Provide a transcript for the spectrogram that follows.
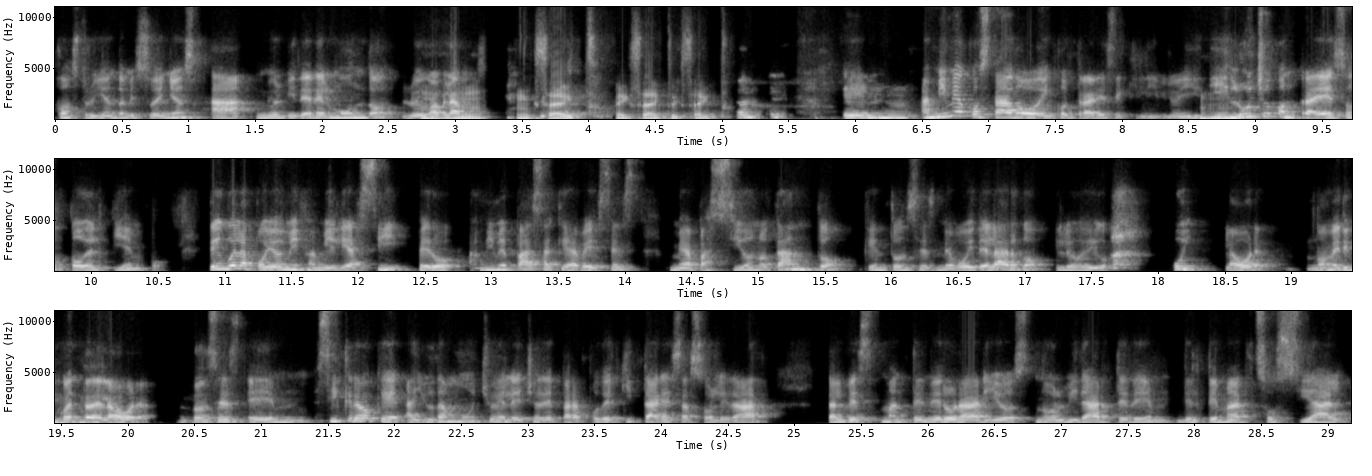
construyendo mis sueños a me olvidé del mundo, luego hablamos. Exacto, exacto, exacto. Em, a mí me ha costado encontrar ese equilibrio y, y, lucho contra eso todo el tiempo. Tengo el apoyo de mi familia, sí, pero a mí me pasa que a veces me apasiono tanto que entonces me voy de largo y luego digo, ¡Ah! uy, la hora, no me di cuenta de la hora. Entonces, em, sí creo que ayuda mucho el hecho de para poder quitar esa soledad, tal vez mantener horarios, no olvidarte del tema social,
